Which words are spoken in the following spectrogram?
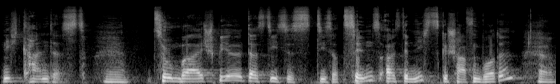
nicht kanntest. Ja. Zum Beispiel, dass dieses, dieser Zins aus dem Nichts geschaffen wurde. Ja.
